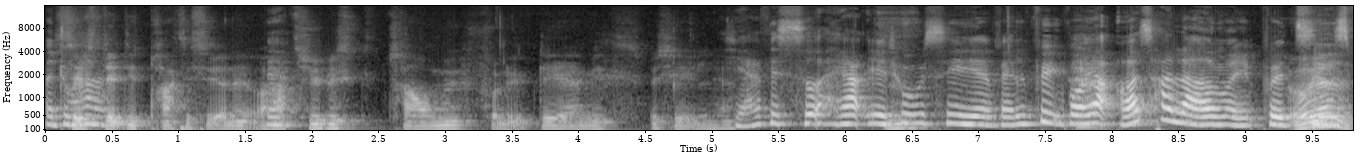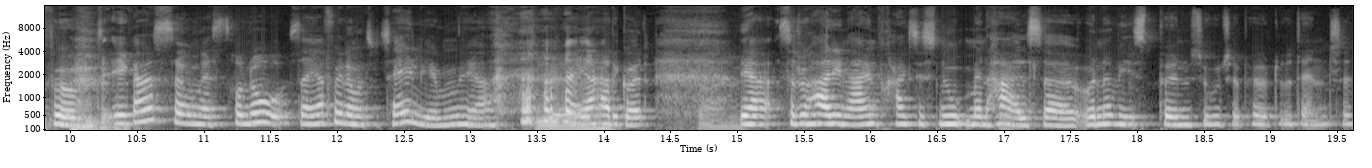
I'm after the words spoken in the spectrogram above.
Men du har, selvstændigt praktiserende og Ja. har typisk traumeforløb. Det er mit speciale. Ja. Ja, vi sidder her i et hus i øh, Valby, hvor jeg også har lejet mig ind på et Åh, ja. tidspunkt. Ikke også som astrolog, så jeg føler mig totalt hjemme her. Ja. jeg har det godt. Dejligt. Ja, så du har din egen praksis nu, men har Ja. altså undervist på en psykoterapeutuddannelse.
